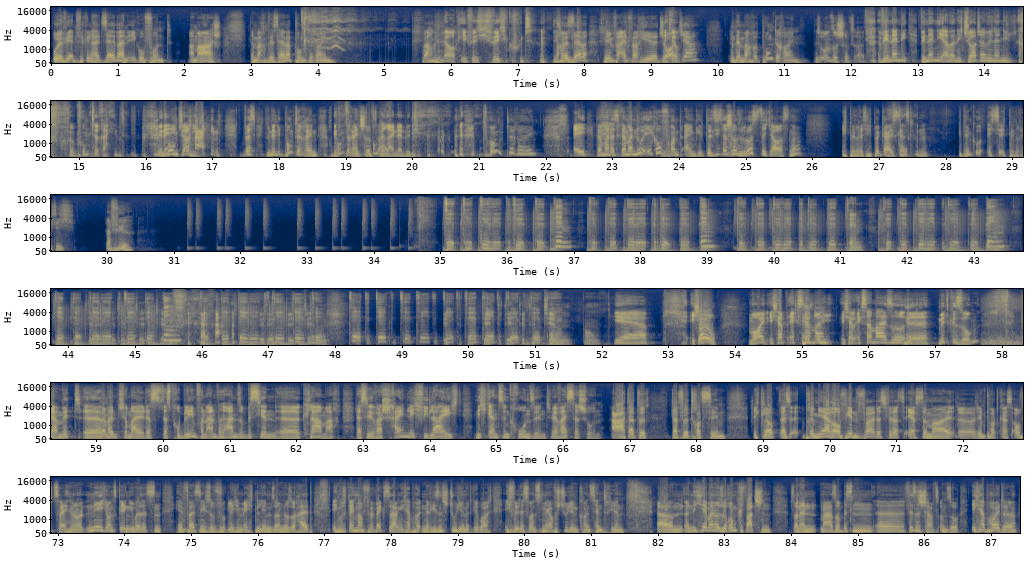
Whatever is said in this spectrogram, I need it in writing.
Oder wir entwickeln halt selber einen Ego-Fund. Am Arsch. Dann machen wir selber Punkte rein. machen wir, ja, okay, finde ich, find ich gut. machen wir selber. Nehmen wir einfach hier Georgia. Und dann machen wir Punkte rein. Das ist unsere Schriftart. Wir nennen die, wir nennen die aber nicht Georgia, wir nennen die wir Punkte rein. Wir nennen Punkte die Johnny. Rein. Was? Wir nennen die Punkte rein. Punkte rein Schriftart. Punkte rein nennen wir die. Punkte rein. Ey, wenn man das, wenn man nur Ecofont eingibt, dann sieht das schon so lustig aus, ne? Ich bin richtig begeistert. Das ist ganz gut, ne? Ich bin gut. Ich bin richtig dafür. Yeah. Ich hab, moin, ich habe extra mal, ich habe extra mal so äh, mitgesungen, damit, äh, damit man schon mal das, das Problem von Anfang an so ein bisschen äh, klar macht, dass wir wahrscheinlich vielleicht nicht ganz synchron sind. Wer weiß das schon? Ah, das wird, das wird trotzdem. Ich glaube, also Premiere auf jeden Fall, dass wir das erste Mal äh, den Podcast aufzeichnen und nicht uns gegenüber sitzen. Jedenfalls nicht so wirklich im echten Leben, sondern nur so halb. Ich muss gleich mal vorweg sagen, ich habe heute eine riesen Studie mitgebracht. Ich will, dass wir uns mehr auf Studien konzentrieren. Ähm, und nicht hier immer nur so rumquatschen, sondern mal so ein bisschen äh, Wissenschaft und so. Ich habe heute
